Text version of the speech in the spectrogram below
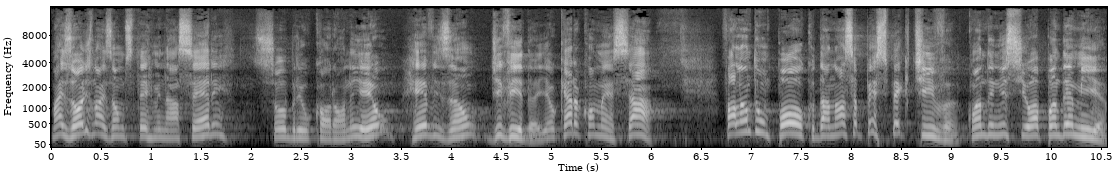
Mas hoje nós vamos terminar a série sobre o Corona e eu, revisão de vida. E eu quero começar falando um pouco da nossa perspectiva quando iniciou a pandemia.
